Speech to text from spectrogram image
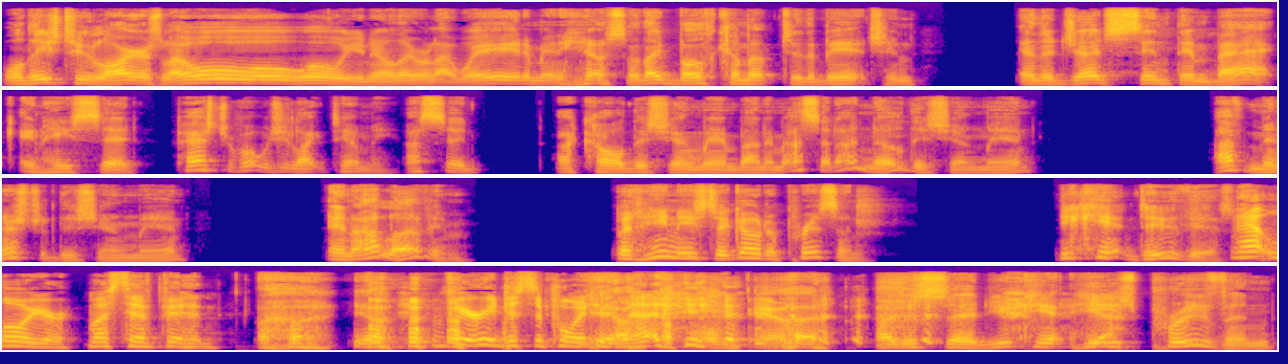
Well, these two lawyers were like, oh, whoa, whoa, you know, they were like, wait a minute, you know, so they both come up to the bench and, and the judge sent them back and he said, Pastor, what would you like to tell me? I said, I called this young man by name. I said, I know this young man. I've ministered this young man and I love him, but he needs to go to prison. He can't do this. That lawyer must have been Uh, yeah. very disappointed in that. Oh, I just said, you can't, Yeah. he's proven.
